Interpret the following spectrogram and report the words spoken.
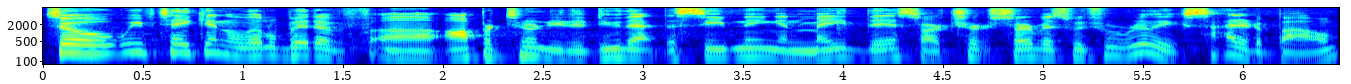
So we've taken a little bit of uh, opportunity to do that this evening and made this our church service, which we're really excited about.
